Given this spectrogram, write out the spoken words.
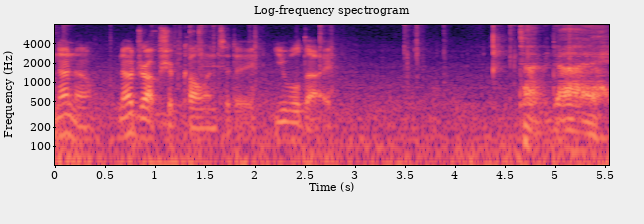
No, no. No dropship calling today. You will die. Time to die.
